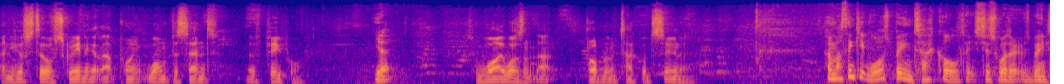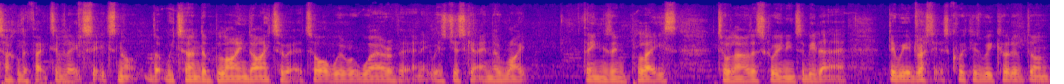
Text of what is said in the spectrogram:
and you're still screening at that point 1 of people. Yeah. So why wasn't that problem tackled sooner? Um, I think it was being tackled. It's just whether it was being tackled effectively. It's, it's not that we turned a blind eye to it at all. We were aware of it, and it was just getting the right things in place to allow the screening to be there. Did we address it as quick as we could have done?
